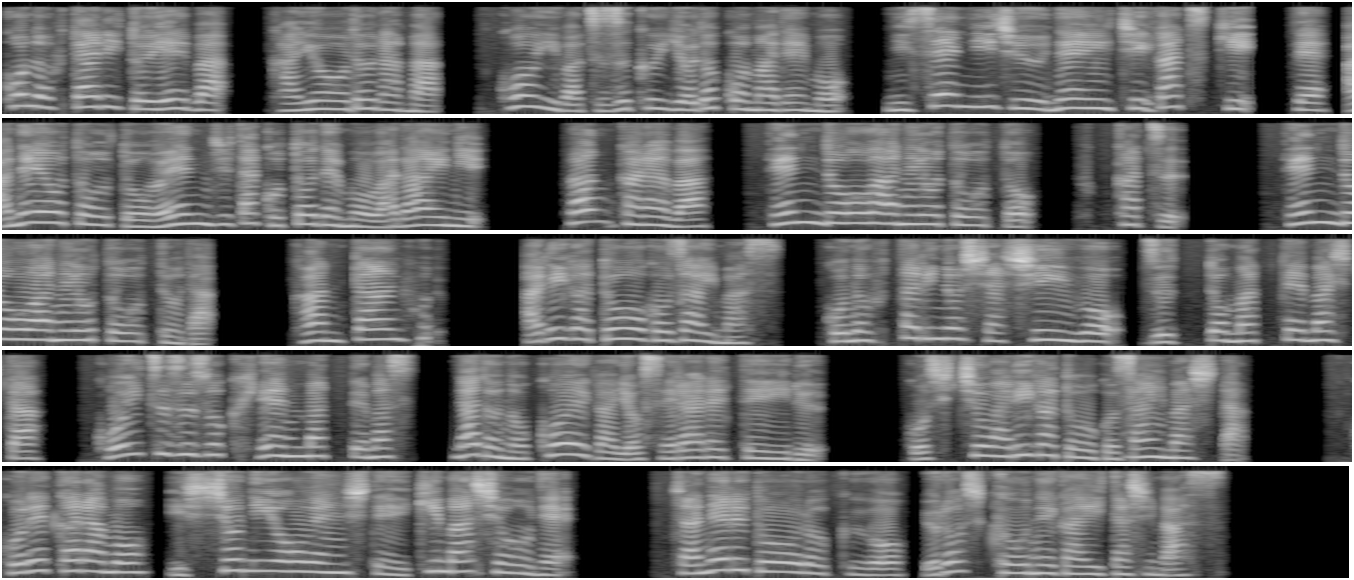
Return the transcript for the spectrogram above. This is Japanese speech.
この二人といえば、火曜ドラマ、恋は続くよどこまでも、2020年1月期で姉弟を演じたことでも話題に。ファンからは、天道姉弟、復活。天道姉弟だ。簡単ふ。ありがとうございます。この二人の写真をずっと待ってました。こいつ続編待ってます。などの声が寄せられている。ご視聴ありがとうございました。これからも一緒に応援していきましょうね。チャンネル登録をよろしくお願いいたします。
